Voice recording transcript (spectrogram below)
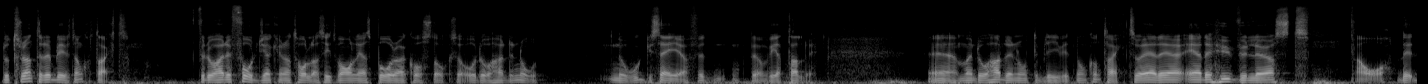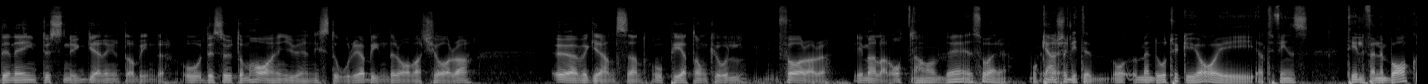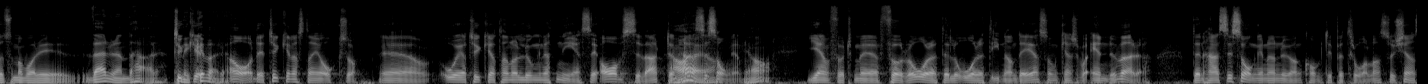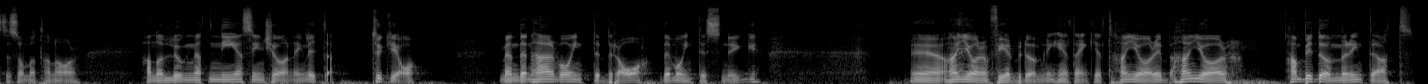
då tror jag inte det blivit någon kontakt. För då hade Foggia kunnat hålla sitt vanliga spår och Acosta också och då hade nog, nog säger jag, för jag vet aldrig. Eh, men då hade det nog inte blivit någon kontakt. Så är det, är det huvudlöst, ja, det, den är inte snygg är den ju inte av Binder. Och dessutom har han ju en historia, Binder, av att köra över gränsen och peta omkull förare emellanåt. Ja, det, så är det. Och kanske lite, men då tycker jag att det finns tillfällen bakåt som har varit värre än det här. Tycker, Mycket värre. Ja, det tycker nästan jag också. Eh, och jag tycker att han har lugnat ner sig avsevärt den här ja, säsongen. Ja. Jämfört med förra året eller året innan det som kanske var ännu värre. Den här säsongen när nu han kom till Petronas så känns det som att han har, han har lugnat ner sin körning lite. Tycker jag. Men den här var inte bra. Den var inte snygg. Eh, han gör en felbedömning helt enkelt. Han, gör, han, gör, han bedömer inte att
